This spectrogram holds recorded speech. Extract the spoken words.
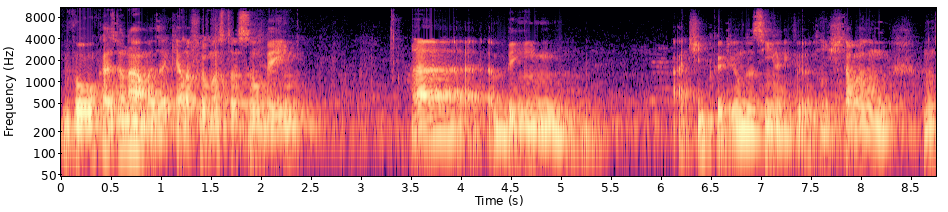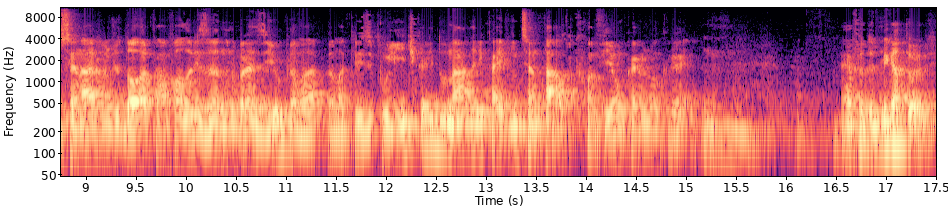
vão ocasionar, mas aquela foi uma situação bem, ah, bem atípica, digamos assim, né? A gente estava num, num cenário onde o dólar estava valorizando no Brasil pela, pela crise política e do nada ele cai 20 centavos porque o avião caiu na Ucrânia. É, foi 2014.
